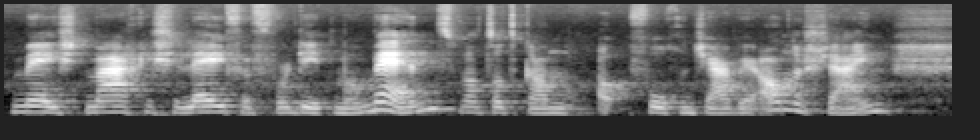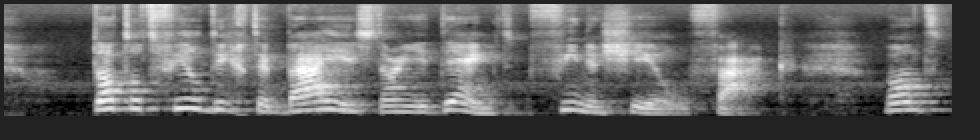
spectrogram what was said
meest magische leven voor dit moment, want dat kan volgend jaar weer anders zijn, dat dat veel dichterbij is dan je denkt, financieel vaak. Want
